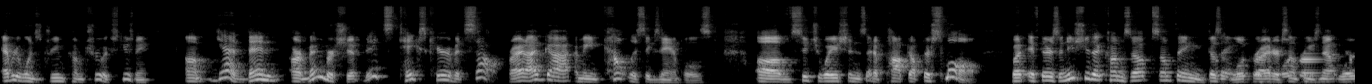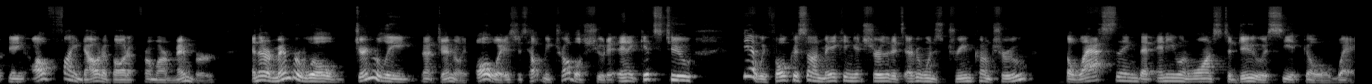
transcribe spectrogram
everyone's dream come true, excuse me, um, yeah, then our membership it takes care of itself, right? I've got, I mean, countless examples of situations that have popped up. They're small, but if there's an issue that comes up, something doesn't look right or something's not working, I'll find out about it from our member, and then our member will generally, not generally, always just help me troubleshoot it. And it gets to, yeah, we focus on making it sure that it's everyone's dream come true the last thing that anyone wants to do is see it go away.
